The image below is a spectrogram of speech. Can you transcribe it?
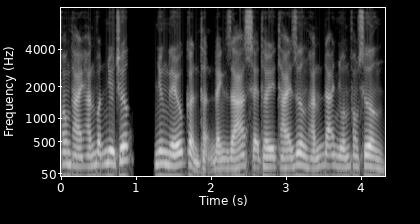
phong thái hắn vẫn như trước, nhưng nếu cẩn thận đánh giá sẽ thấy thái dương hắn đã nhốn phong xương.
